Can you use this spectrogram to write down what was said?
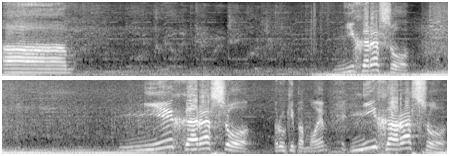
Ам... Нехорошо. Нехорошо. Руки помоем. Нехорошо.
